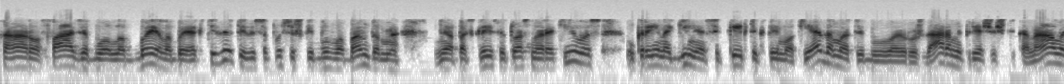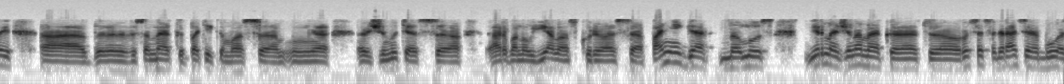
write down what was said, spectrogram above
karo fazė buvo labai labai aktyvi, tai visapusiškai buvo bandoma paskleisti tuos naratyvus. Ukraina gynėsi kaip tik tai mokėdama, tai buvo ir uždaromi priešiški kanalai, visuomet pateikiamos žinutės arba naujienos, kurios paneigia melus. Ir mes žinome, kad Rusijos federacija buvo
